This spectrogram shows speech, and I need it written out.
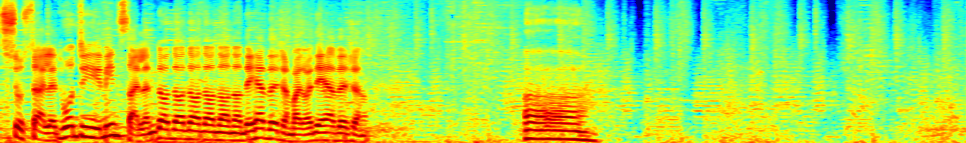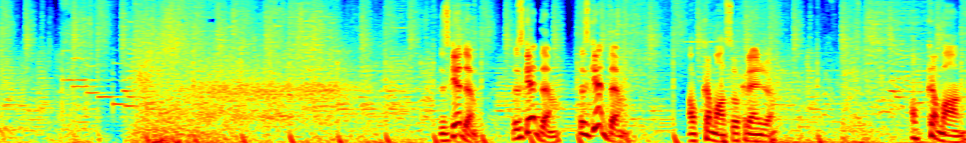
So silent. What do you mean silent? No, no, no, no, no, no. They have vision, by the way. They have vision. Uh... Let's get them. Just get them. Just get them. Oh, come on, so cringe. Oh, come on.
